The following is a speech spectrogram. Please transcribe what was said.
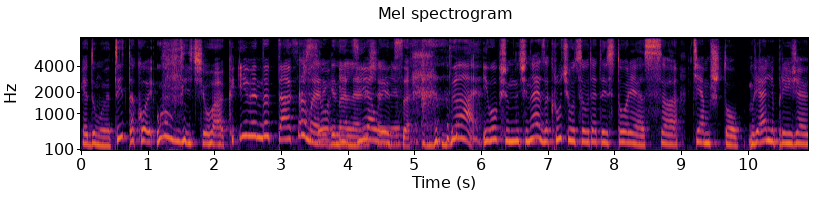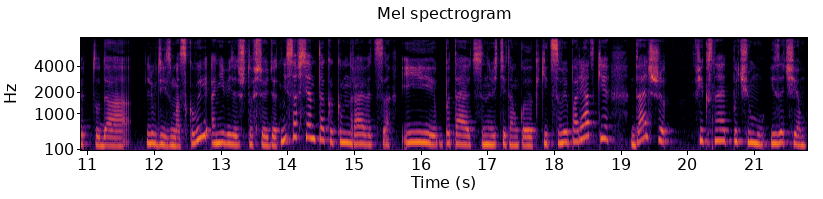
Я думаю, ты такой умный чувак. Именно так все и делается. Решение. Да, и, в общем, начинает закручиваться вот эта история с тем, что реально приезжают туда люди из Москвы, они видят, что все идет не совсем так, как им нравится, и пытаются навести там какие-то свои порядки. Дальше фиг знает почему и зачем.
